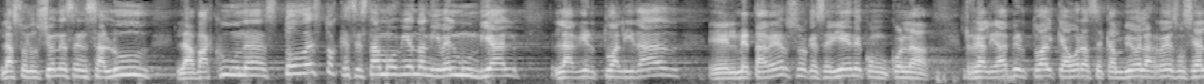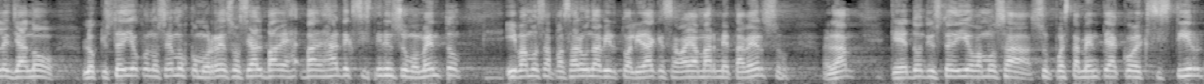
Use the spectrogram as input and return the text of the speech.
las soluciones en salud, las vacunas, todo esto que se está moviendo a nivel mundial, la virtualidad, el metaverso que se viene con, la realidad virtual que ahora se cambió de las redes sociales, ya no, lo que usted y yo conocemos como red social va va a dejar de existir en su momento y vamos a pasar a una virtualidad que se va a llamar metaverso. ¿Verdad? Que es donde usted y yo vamos a supuestamente a coexistir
